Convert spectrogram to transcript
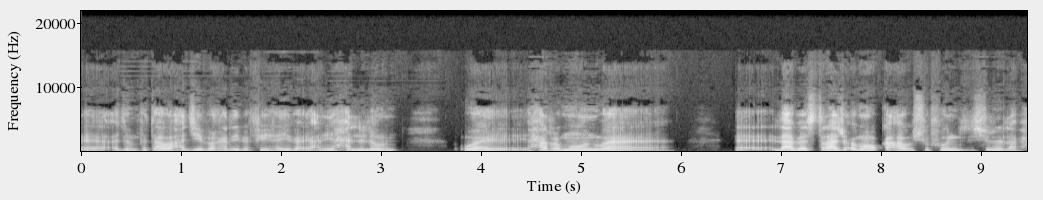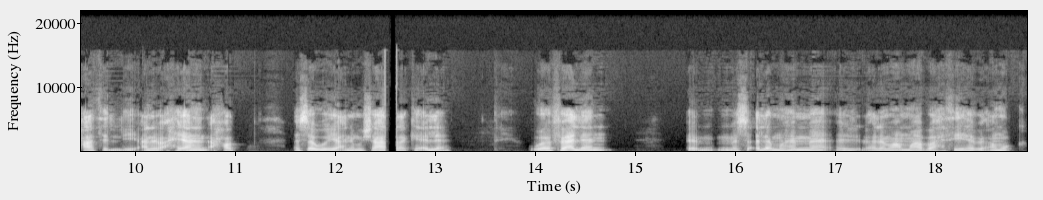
عندهم فتاوى عجيبة غريبة فيها يعني يحللون ويحرمون و لا بس تراجعوا موقع أو تشوفون شنو الأبحاث اللي أنا أحيانا أحط أسوي يعني مشاركة له وفعلا مسألة مهمة العلماء ما باحثيها بعمق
